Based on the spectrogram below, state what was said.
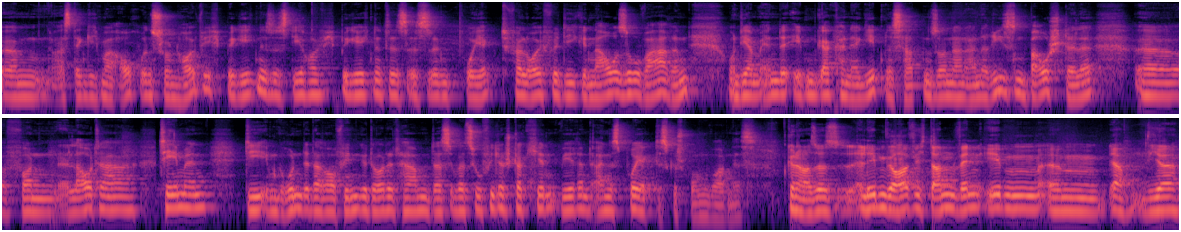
ähm, was denke ich mal auch uns schon häufig begegnet ist, dir häufig begegnet ist, es sind Projektverläufe, die genau so waren und die am Ende eben gar kein Ergebnis hatten, sondern eine riesen Baustelle äh, von lauter Themen, die im Grunde darauf hingedeutet haben, dass über zu viele Stöckchen während eines Projektes gesprungen worden ist. Genau, also das erleben wir häufig dann, wenn eben ähm, ja, wir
